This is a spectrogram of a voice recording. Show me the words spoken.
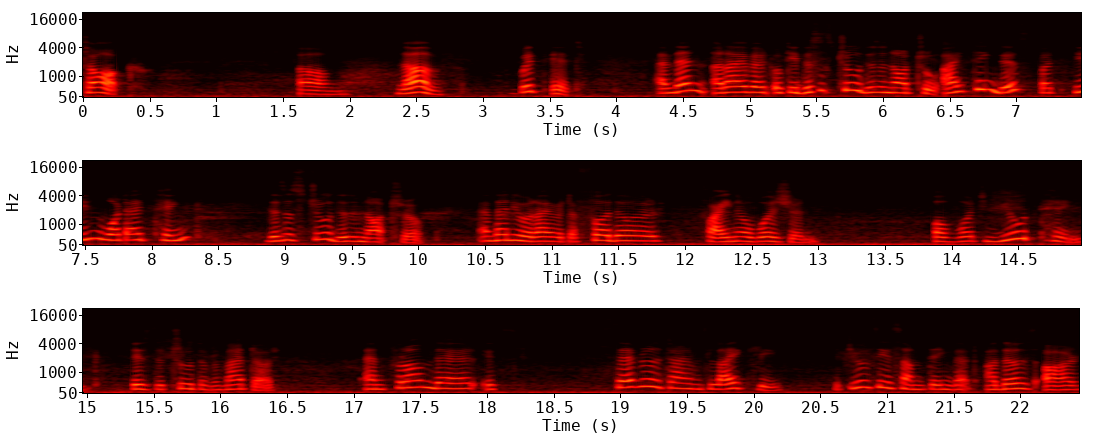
talk um, love with it. And then arrive at okay this is true this is not true. I think this but in what i think this is true this is not true. And then you arrive at a further finer version of what you think is the truth of the matter. And from there it's several times likely that you'll see something that others are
